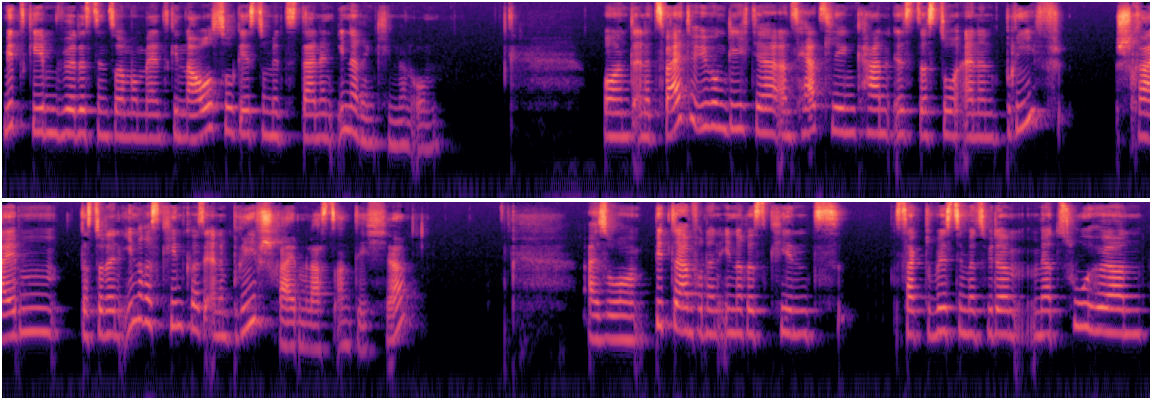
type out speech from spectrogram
mitgeben würdest in so einem Moment, genauso gehst du mit deinen inneren Kindern um. Und eine zweite Übung, die ich dir ans Herz legen kann, ist, dass du einen Brief schreiben, dass du dein inneres Kind quasi einen Brief schreiben lässt an dich, ja? Also bitte einfach dein inneres Kind, sag, du willst ihm jetzt wieder mehr zuhören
